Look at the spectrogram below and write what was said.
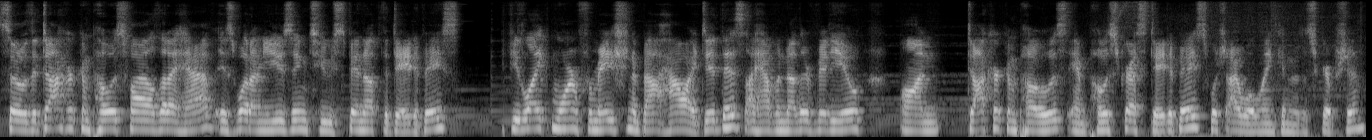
So the Docker Compose file that I have is what I'm using to spin up the database. If you'd like more information about how I did this, I have another video on Docker Compose and Postgres database, which I will link in the description,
